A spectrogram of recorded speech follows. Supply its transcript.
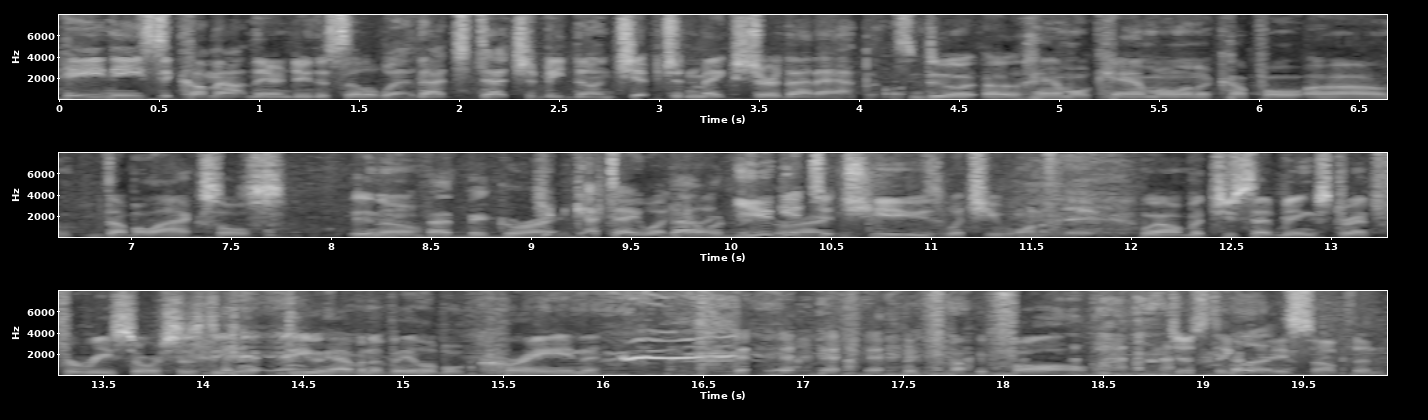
He needs to come out there and do the silhouette. That that should be done. Chip should make sure that happens. Do a, a Camel and a couple uh, double axels. You know. That'd be great. I tell you what, That Kelly, would be you get to choose what you want to do. Well, but you said being stretched for resources. Do you do you have an available crane if I fall? just in Look, case something.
